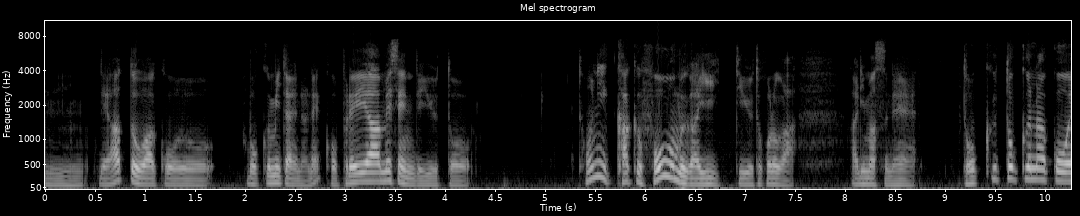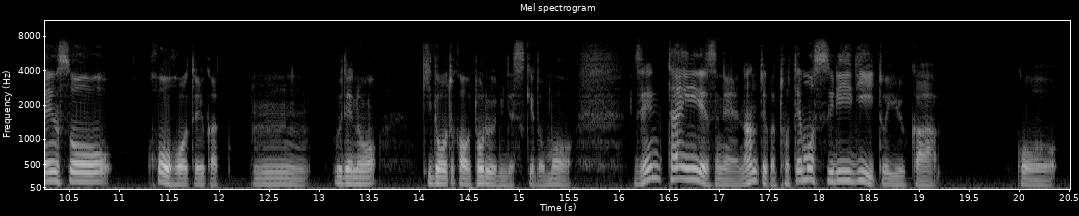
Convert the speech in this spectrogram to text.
うん、であとはこう僕みたいなねこうプレイヤー目線で言うととにかくフォームがいいっていうところがありますね。独特なこう演奏方法というか、うん、腕の軌道とかを取るんですけども全体にですねなんというかとても 3D というかこう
